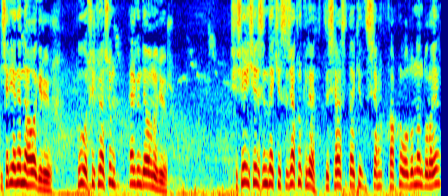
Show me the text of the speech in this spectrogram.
İçeriye nemli hava giriyor. Bu sirkülasyon her gün devam ediyor. Şişe içerisindeki sıcaklık ile dışarısındaki sıcaklık farklı olduğundan dolayı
